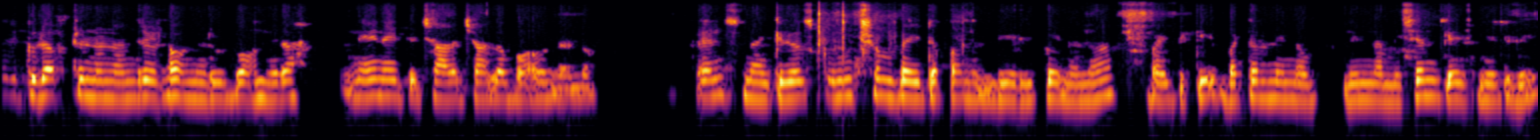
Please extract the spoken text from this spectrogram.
గుడ్ ఆఫ్టర్నూన్ అందరూ ఎలా ఉన్నారు? బాగున్నారా? నేనైతే చాలా చాలా బాగున్నాను. ఫ్రెండ్స్ నాకు ఈరోజు కొంచెం బయట పని ఉండి వెళ్ళిపోయినాను. బయటికి బట్టలు నిన్న నిన్న మిషన్ వేసినవి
